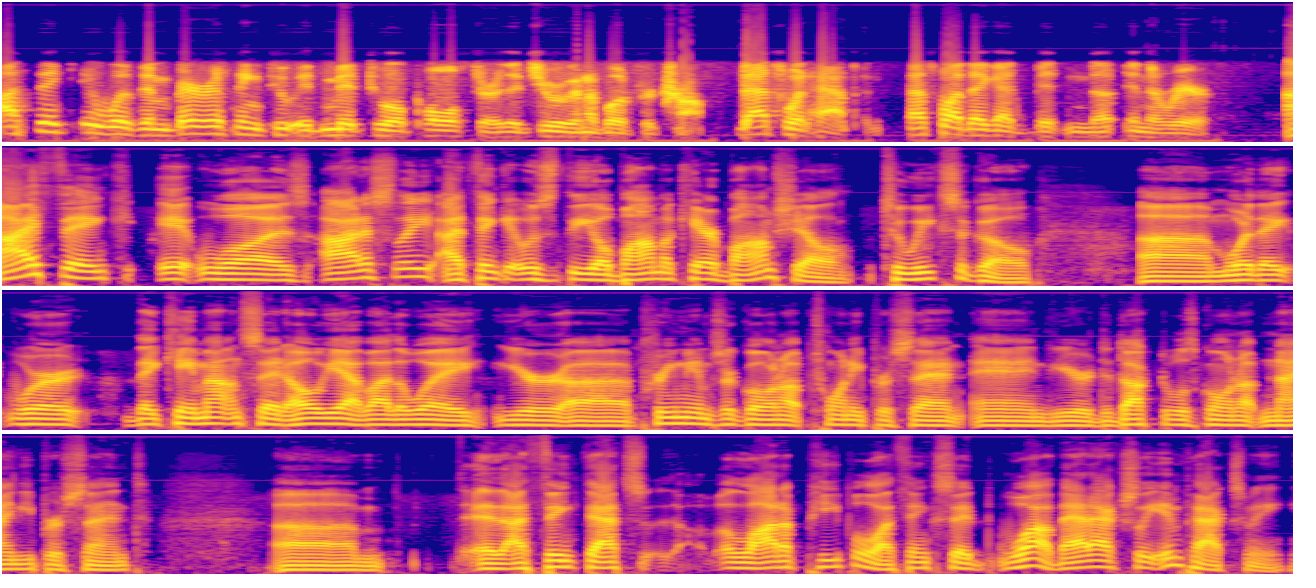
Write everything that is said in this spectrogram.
I think it was embarrassing to admit to a pollster that you were going to vote for Trump. That's what happened. That's why they got bitten in the, in the rear. I think it was honestly. I think it was the Obamacare bombshell two weeks ago, um, where they where they came out and said, "Oh yeah, by the way, your uh, premiums are going up twenty percent and your deductibles going up ninety percent." Um, and I think that's a lot of people. I think said, "Wow, that actually impacts me."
